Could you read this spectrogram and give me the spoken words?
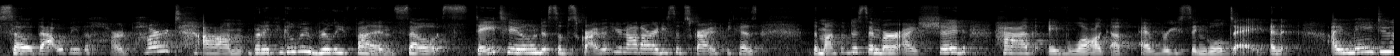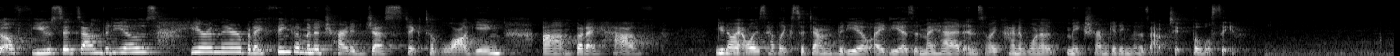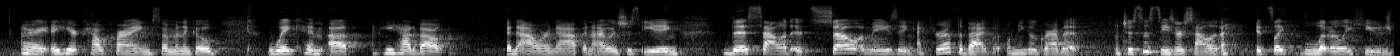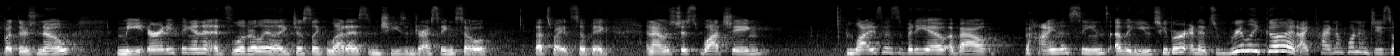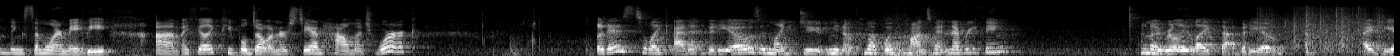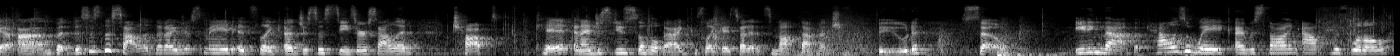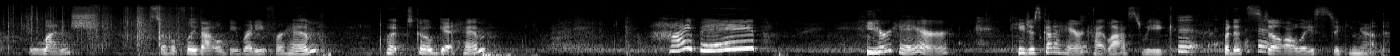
So that will be the hard part, um, but I think it'll be really fun. So stay tuned, subscribe if you're not already subscribed because the month of December, I should have a vlog up every single day. And I may do a few sit down videos here and there, but I think I'm gonna try to just stick to vlogging. Um, but I have, you know, I always have like sit down video ideas in my head. And so I kind of wanna make sure I'm getting those out too, but we'll see. All right, I hear Cal crying, so I'm gonna go wake him up. He had about an hour nap and I was just eating this salad. It's so amazing. I threw out the bag, but let me go grab it. It's just a Caesar salad. It's like literally huge, but there's no meat or anything in it. It's literally like just like lettuce and cheese and dressing, so that's why it's so big. And I was just watching Liza's video about behind the scenes of a YouTuber and it's really good. I kind of want to do something similar maybe. Um, I feel like people don't understand how much work it is to like edit videos and like do, you know, come up with content and everything. And I really like that video idea. Um, but this is the salad that I just made. It's like a, just a Caesar salad chopped kit and I just used the whole bag because like I said, it's not that much food. So eating that, but Cal is awake. I was thawing out his little lunch. So hopefully that will be ready for him. Let's go get him. Hi, babe. Your hair. He just got a haircut last week, but it's still always sticking up.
